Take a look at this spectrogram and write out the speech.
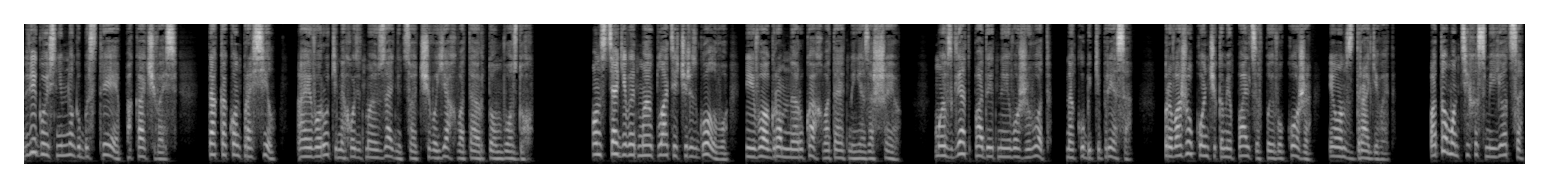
Двигаюсь немного быстрее, покачиваясь, так, как он просил, а его руки находят мою задницу, от чего я хватаю ртом воздух. Он стягивает мое платье через голову, и его огромная рука хватает меня за шею. Мой взгляд падает на его живот, на кубики пресса. Провожу кончиками пальцев по его коже, и он вздрагивает. Потом он тихо смеется,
